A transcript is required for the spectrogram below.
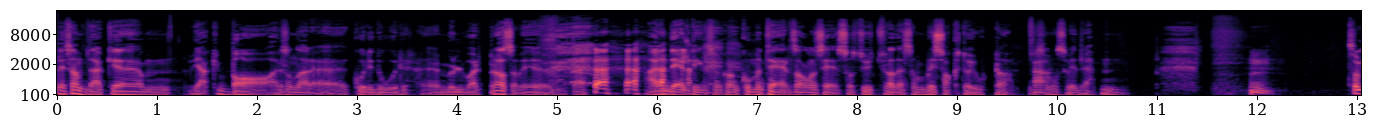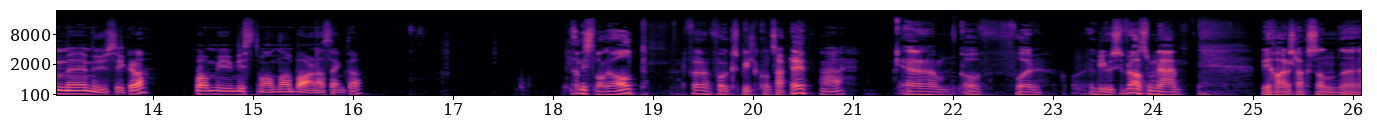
liksom. Det er ikke, vi er ikke bare sånne eh, korridormuldvarper, altså. Vi, det er en del ting som kan kommenteres og analyseres oss ut fra det som blir sagt og gjort, og, ja. sånn og så videre. Mm. Hmm. Som eh, musiker, da? Hvor mye mister man når barna er stengt av? Da mister man jo alt. For får ikke spilt konserter. Uh, og for Glucifer, som jeg vi har en slags sånn uh,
